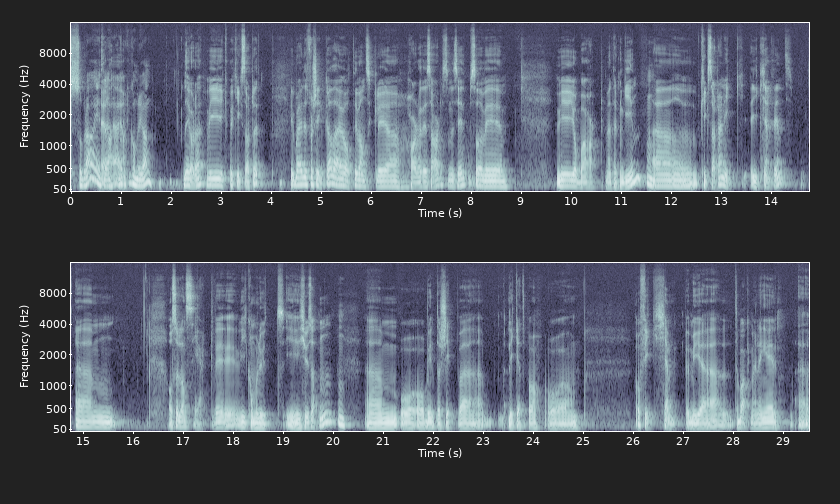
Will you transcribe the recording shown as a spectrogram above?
så bra. egentlig, Ja, ja, ja. dere kommer i gang. Det gjør det. Vi gikk på kickstarter. Vi ble litt forsinka. Det er jo alltid vanskelig. uh, Hardware is hard, som de sier. Så vi, vi jobba hardt med teknologien. Uh, kickstarteren gikk, gikk kjempefint. Um, og så lanserte vi Vi kom vel ut i 2017. Um, og, og begynte å shippe like etterpå. Og og fikk kjempemye tilbakemeldinger. Uh,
